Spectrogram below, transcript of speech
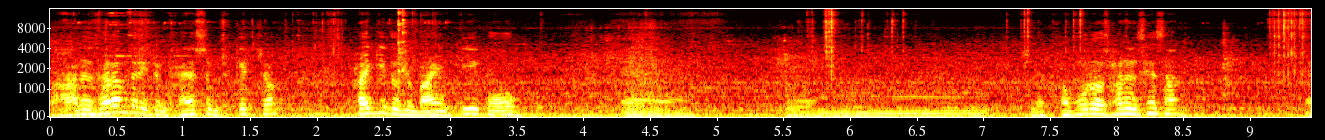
많은 사람들이 좀 다녔으면 좋겠죠. 활기도 좀 많이 뛰고, 예, 좀 더불어 사는 세상, 예,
